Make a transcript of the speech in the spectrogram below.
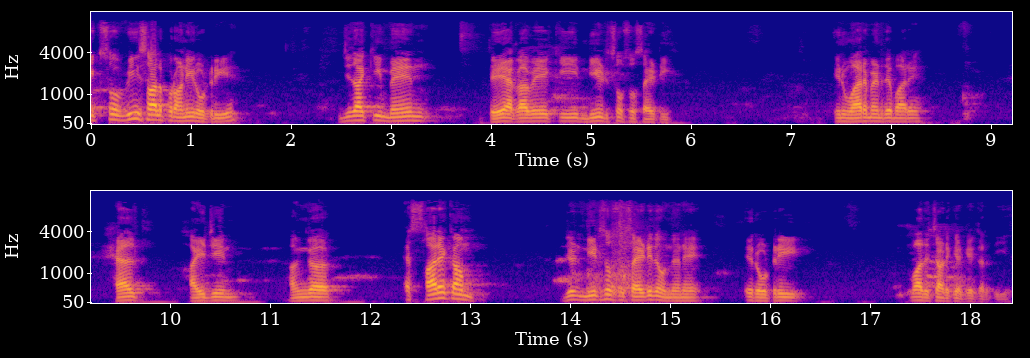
120 ਸਾਲ ਪੁਰਾਣੀ ਰੋਟਰੀ ਹੈ, ਜਿਹਦਾ ਕਿ ਮੇਨ ਤੇ ਹੈਗਾ ਵੇ ਕਿ ਨੀਡਸ ਆਫ ਸੋਸਾਇਟੀ ਇਨਵਾਇਰਨਮੈਂਟ ਦੇ ਬਾਰੇ ਹੈਲਥ ਹਾਈਜੀਨ ਹੰਗਰ ਇਹ ਸਾਰੇ ਕੰਮ ਜਿਹੜੇ ਨੀਡਸ ਆਫ ਸੋਸਾਇਟੀ ਦੇ ਹੁੰਦੇ ਨੇ, ਇਹ ਰੋਟਰੀ ਵੱਧ ਚੜ ਕੇ ਅੱਗੇ ਕਰਦੀ ਹੈ।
